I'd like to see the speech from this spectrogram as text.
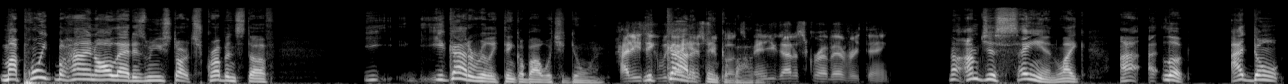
my point behind all that is when you start scrubbing stuff, you, you got to really think about what you're doing. How do you You think we got gotta history think books, about man? it. You got to scrub everything. No, I'm just saying, like, I, I look, I don't.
